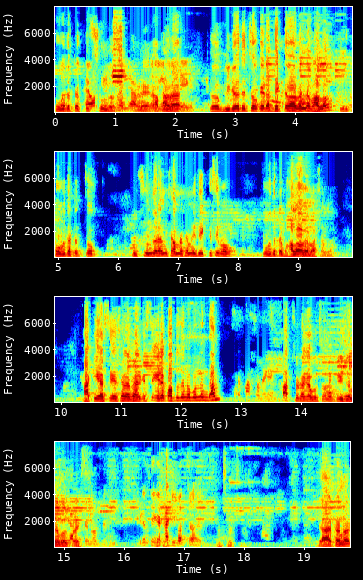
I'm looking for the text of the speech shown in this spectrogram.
কবুতরটা খুব হ্যাঁ, সুন্দর। মানে আপনারা। তো ভিডিওতে চোখ এটা দেখতে পারবেন না ভালো কিন্তু কবুতরটার চোখ খুব সুন্দর আমি সামনাসামনি দেখতেছি এবং কবুতরটা ভালো হবে মাশাল্লাহ খাকি আছে এছাড়া ভাইয়ের কাছে এটা কত জন বললেন দাম? এটা পাঁচশো টাকা। পাঁচশো টাকা বলছে অনেক রিজনেবল প্রাইস। এটার থেকে খাকি বাচ্চা হয়। আচ্ছা আচ্ছা। জাটানোর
